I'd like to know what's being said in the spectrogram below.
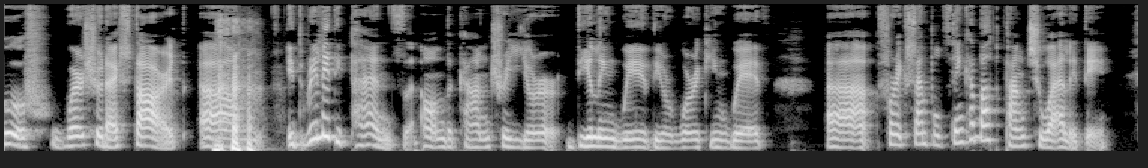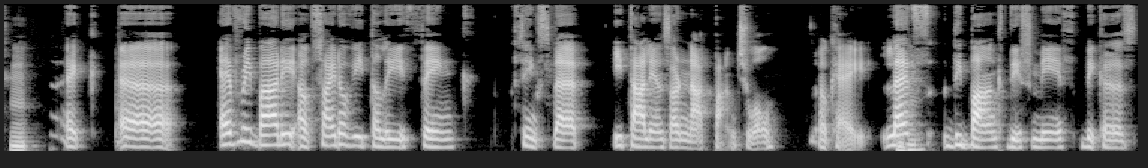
Oof, where should I start? Um, it really depends on the country you're dealing with, you're working with. Uh, for example, think about punctuality. Mm. Like uh, everybody outside of Italy think thinks that Italians are not punctual Okay, let's mm-hmm. debunk this myth because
